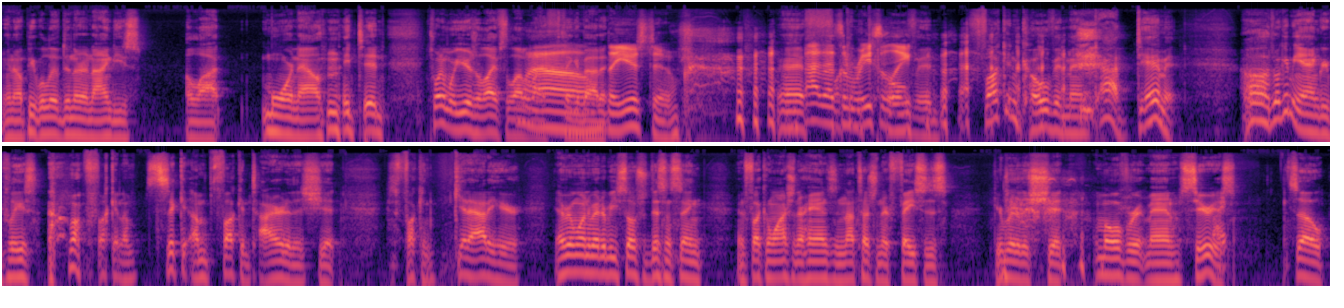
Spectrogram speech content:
You know, people lived in their 90s a lot more now than they did. 20 more years of life is a lot well, of life. Think about it. They used to. Eh, That's recently. COVID. fucking COVID, man. God damn it. Oh, don't get me angry, please. I'm fucking, I'm sick. I'm fucking tired of this shit. Just fucking get out of here. Everyone better be social distancing and fucking washing their hands and not touching their faces. Get rid of this shit. I'm over it, man. I'm serious. Right. So.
